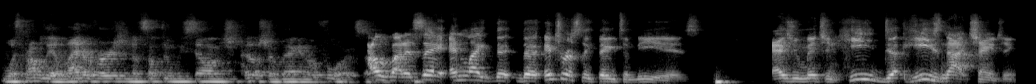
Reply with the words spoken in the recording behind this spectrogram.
was probably a lighter version of something we saw on the Chappelle show back in 04. So. I was about to say and like the the interesting thing to me is as you mentioned he he's not changing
